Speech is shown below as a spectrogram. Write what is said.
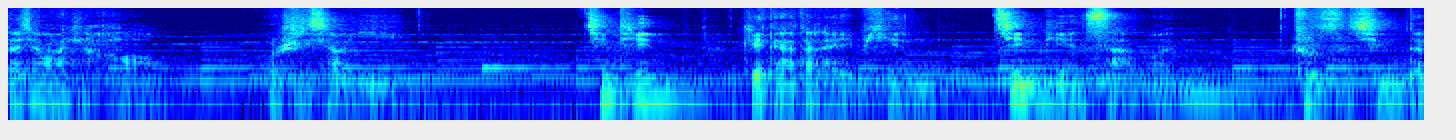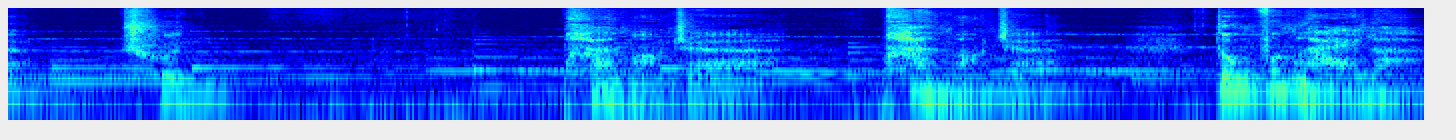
大家晚上好，我是小易，今天给大家带来一篇经典散文朱自清的《春》。盼望着，盼望着，东风来了，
